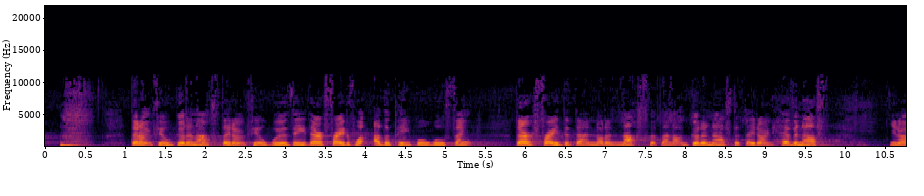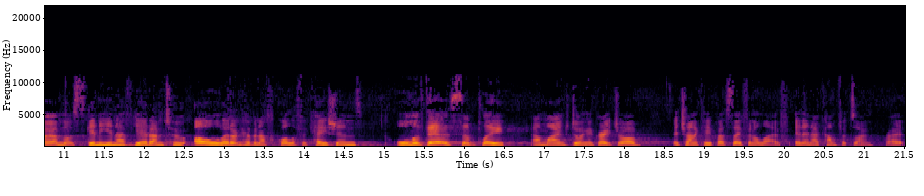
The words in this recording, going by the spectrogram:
they don't feel good enough. They don't feel worthy. They're afraid of what other people will think. They're afraid that they're not enough, that they're not good enough, that they don't have enough. You know, I'm not skinny enough yet. I'm too old. I don't have enough qualifications. All of that is simply our mind doing a great job at trying to keep us safe and alive and in our comfort zone, right?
